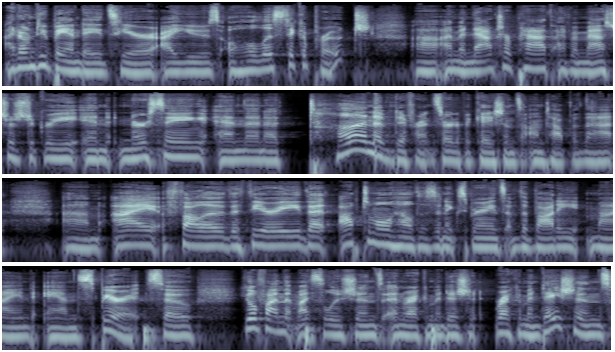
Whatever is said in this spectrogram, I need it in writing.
I don't do band aids here. I use a holistic approach. Uh, I'm a naturopath. I have a master's degree in nursing and then a ton of different certifications on top of that. Um, I follow the theory that optimal health is an experience of the body, mind, and spirit. So you'll find that my solutions and recommendation, recommendations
